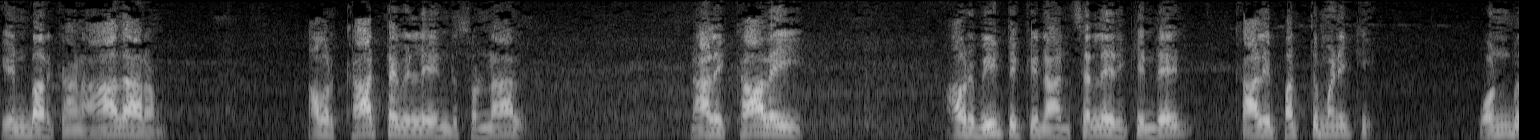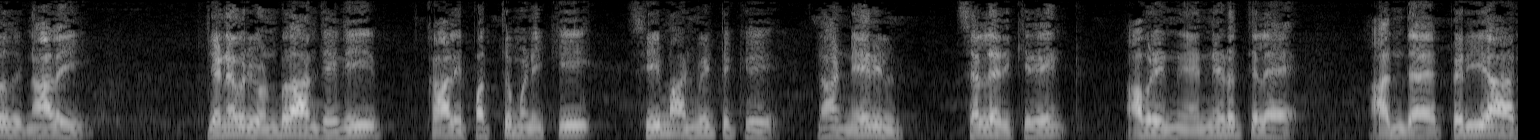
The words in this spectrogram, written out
என்பதற்கான ஆதாரம் அவர் காட்டவில்லை என்று சொன்னால் நாளை காலை அவர் வீட்டுக்கு நான் செல்ல இருக்கின்றேன். காலை பத்து மணிக்கு ஒன்பது நாளை ஜனவரி ஒன்பதாம் தேதி காலை பத்து மணிக்கு சீமான் வீட்டுக்கு நான் நேரில் செல்ல இருக்கிறேன். அவர் என்னிடத்தில் என்னிடத்தில் அந்த பெரியார்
